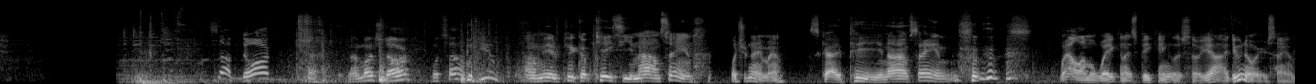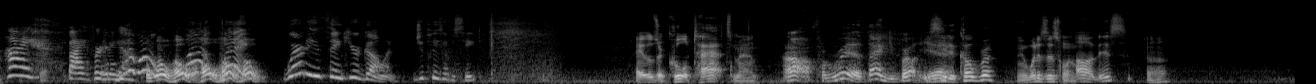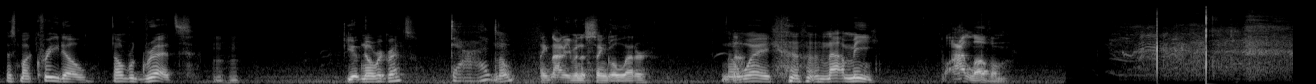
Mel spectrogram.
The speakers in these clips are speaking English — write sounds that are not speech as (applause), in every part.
What's up, dog? (laughs) Not much, dog. What's up with you? I'm here to pick up Casey, you know what I'm saying? (laughs) What's your name, man? Scotty P, you know what I'm saying? (laughs) Well, I'm awake and I speak English, so yeah, I do know what you're saying. Hi. Bye. We're gonna go. Whoa, whoa, ho, ho, Wait, ho. Where do you think you're going? Would you please have a seat? Hey, those are cool tats, man. oh, for real, thank you, bro. You Yeah. see the Cobra? I mean, what is this one? Oh, this? Uh-huh. That's my credo. No regrets. Mm-hmm. You have no regrets? Dad. Nope. Like, not even a single letter? No way. (laughs) Not me. Well, I love him.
